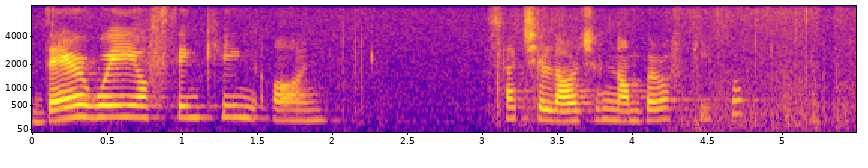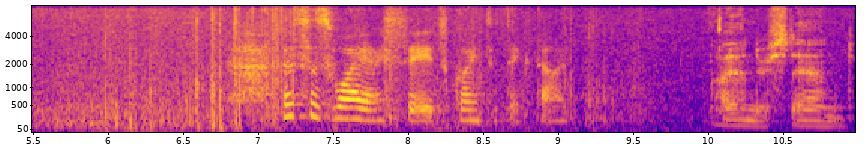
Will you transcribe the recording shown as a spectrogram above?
their way of thinking on such a larger number of people? This is why I say it's going to take time. I understand.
